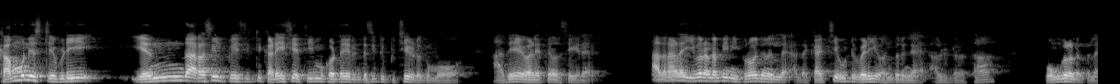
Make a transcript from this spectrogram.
கம்யூனிஸ்ட் எப்படி எந்த அரசியல் பேசிட்டு கடைசியாக திமுக ரெண்டு சீட்டு பிச்சை எடுக்குமோ அதே வேலையை தான் அவர் செய்கிறார் அதனால் இவரை நம்பி நீ பிரயோஜனம் இல்லை. அந்த கட்சியை விட்டு வெளியே வந்துருங்க அப்படின்றது தான் உங்களிடத்துல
